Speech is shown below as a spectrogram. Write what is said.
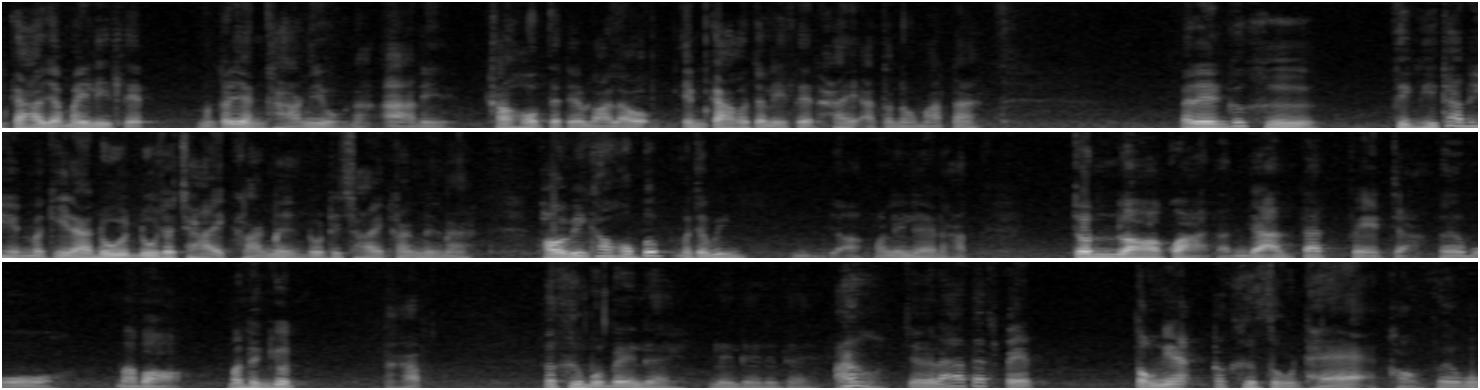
M9 ยังไม่รีเซ็ตมันก็ยังค้างอยู่นะอ่านี่เข้าโฮมเสร็จเรียบร้อยแล้ว M9 ก็จะรีเซ็ตให้อัตโนมัตินะประเด็นก็คือ สิ่งที่ท่านเห็นเมื่อกี้นะ ดูดูช้าๆอีกครั้งหนึ่งดูที่ช้าอีกครั้งหนึ่งนะ พอวิ่งเข้าโฮมปุ๊บมันจะวิ่งออกมาเรื่อยๆนะครับ จนรอกว่าสัญญาณ Z phase จากเทอร์โบมาบอก มันถึงหยุดนะครับ ก็คือหมุนไปเรื่อยๆเรื่อยๆเรื่อยๆอ้าวเจอแล้ว Z phase ตรงเนี้ยก็คือศูนย์แท้ของเทอร์โบ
